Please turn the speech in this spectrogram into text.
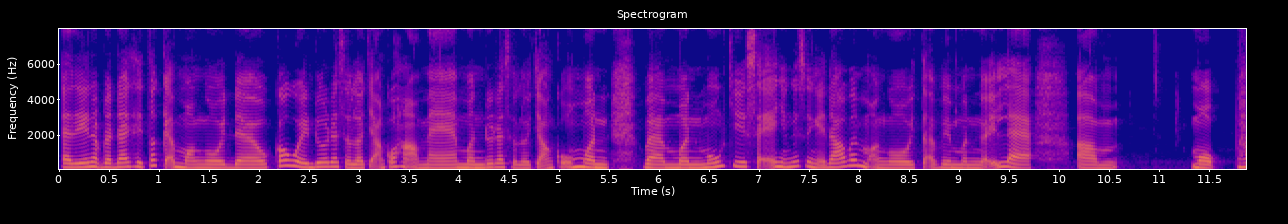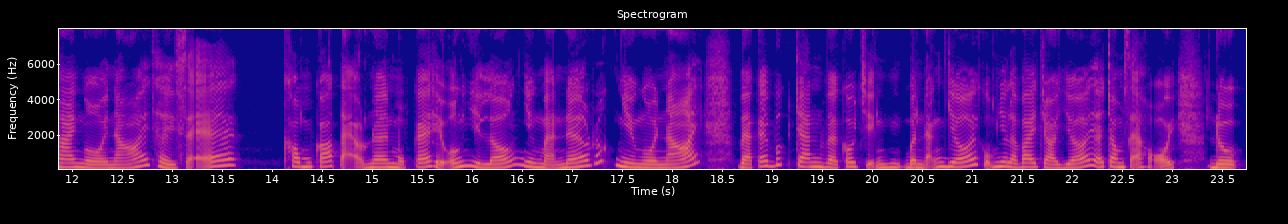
at the end of the day thì tất cả mọi người đều có quyền đưa ra sự lựa chọn của họ mà mình đưa ra sự lựa chọn của mình và mình muốn chia sẻ những cái suy nghĩ đó với mọi người. Tại vì mình nghĩ là um, một hai người nói thì sẽ không có tạo nên một cái hiệu ứng gì lớn nhưng mà nếu rất nhiều người nói và cái bức tranh về câu chuyện bình đẳng giới cũng như là vai trò giới ở trong xã hội được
